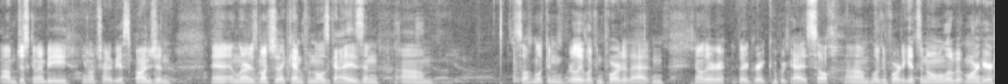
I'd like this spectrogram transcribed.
I'm just going to be, you know, try to be a sponge and, and, and, learn as much as I can from those guys, and um, so I'm looking really looking forward to that, and you know, they're they're great Cooper guys, so um, looking forward to get to know them a little bit more here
